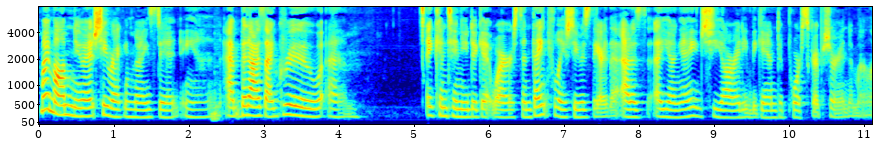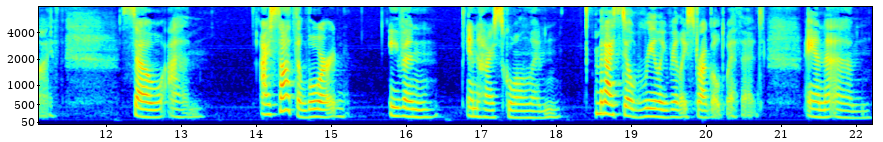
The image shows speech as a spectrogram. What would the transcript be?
my mom knew it; she recognized it, and uh, but as I grew, um, it continued to get worse. And thankfully, she was there that at a young age, she already began to pour scripture into my life. So um, I sought the Lord even in high school, and but I still really, really struggled with it. And um,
